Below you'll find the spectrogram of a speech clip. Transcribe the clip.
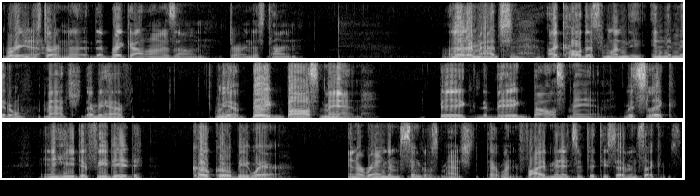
where he was starting to, to break out on his own during this time. Another match, I call this one the in the middle match that we have. We have Big Boss Man, Big the Big Boss Man with Slick, and he defeated Koko B. Ware in a random singles match that went five minutes and fifty seven seconds.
